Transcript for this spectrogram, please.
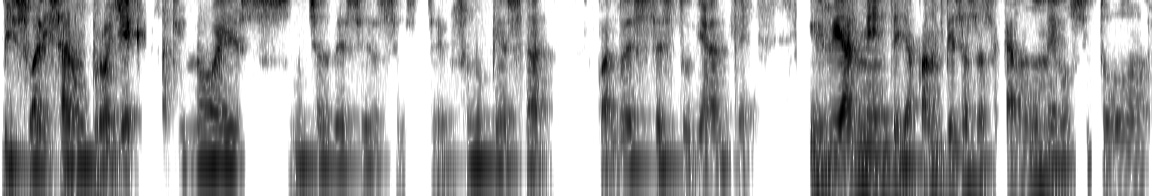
visualizar un proyecto, que no es muchas veces, este, pues, uno piensa cuando es estudiante, y realmente ya cuando empiezas a sacar números y todo,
